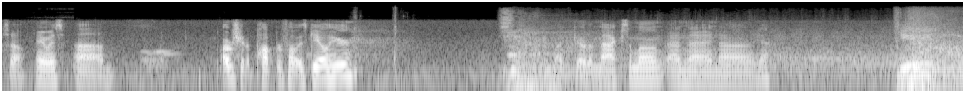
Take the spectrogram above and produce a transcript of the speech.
So, anyways, um, I'm just gonna pop Revali's Gale here. Like, go to maximum, and then, uh, yeah. Yeet.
